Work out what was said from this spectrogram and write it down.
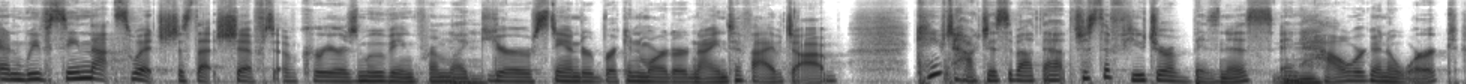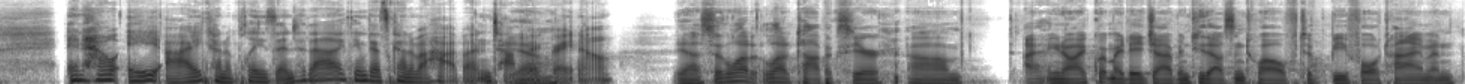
And we've seen that switch, just that shift of careers moving from like mm-hmm. your standard brick and mortar nine to five job. Can you talk to us about that? Just the future of business mm-hmm. and how we're going to work and how AI kind of plays into that. I think that's kind of a hot button topic yeah. right now. Yeah. So a lot, of, a lot of topics here. Um, I, you know, I quit my day job in 2012 to be full time and,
